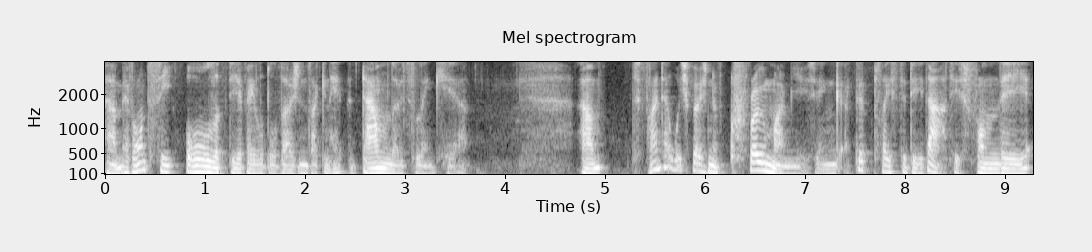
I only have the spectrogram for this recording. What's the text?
Um, if I want to see all of the available versions, I can hit the downloads link here. Um, to find out which version of Chrome I'm using, a good place to do that is from the,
